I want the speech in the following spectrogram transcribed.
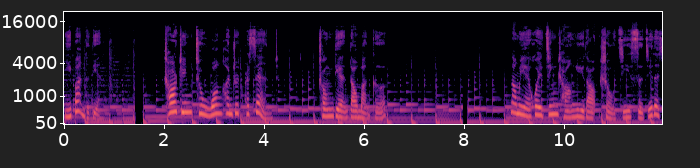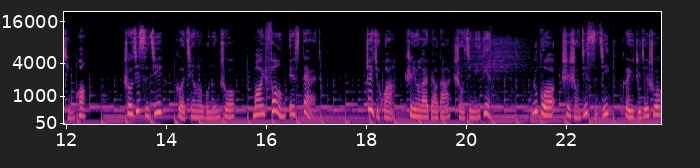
一半的电；charging to one hundred percent，充电到满格。那么也会经常遇到手机死机的情况。手机死机可千万不能说 “My phone is dead”，这句话是用来表达手机没电。如果是手机死机，可以直接说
